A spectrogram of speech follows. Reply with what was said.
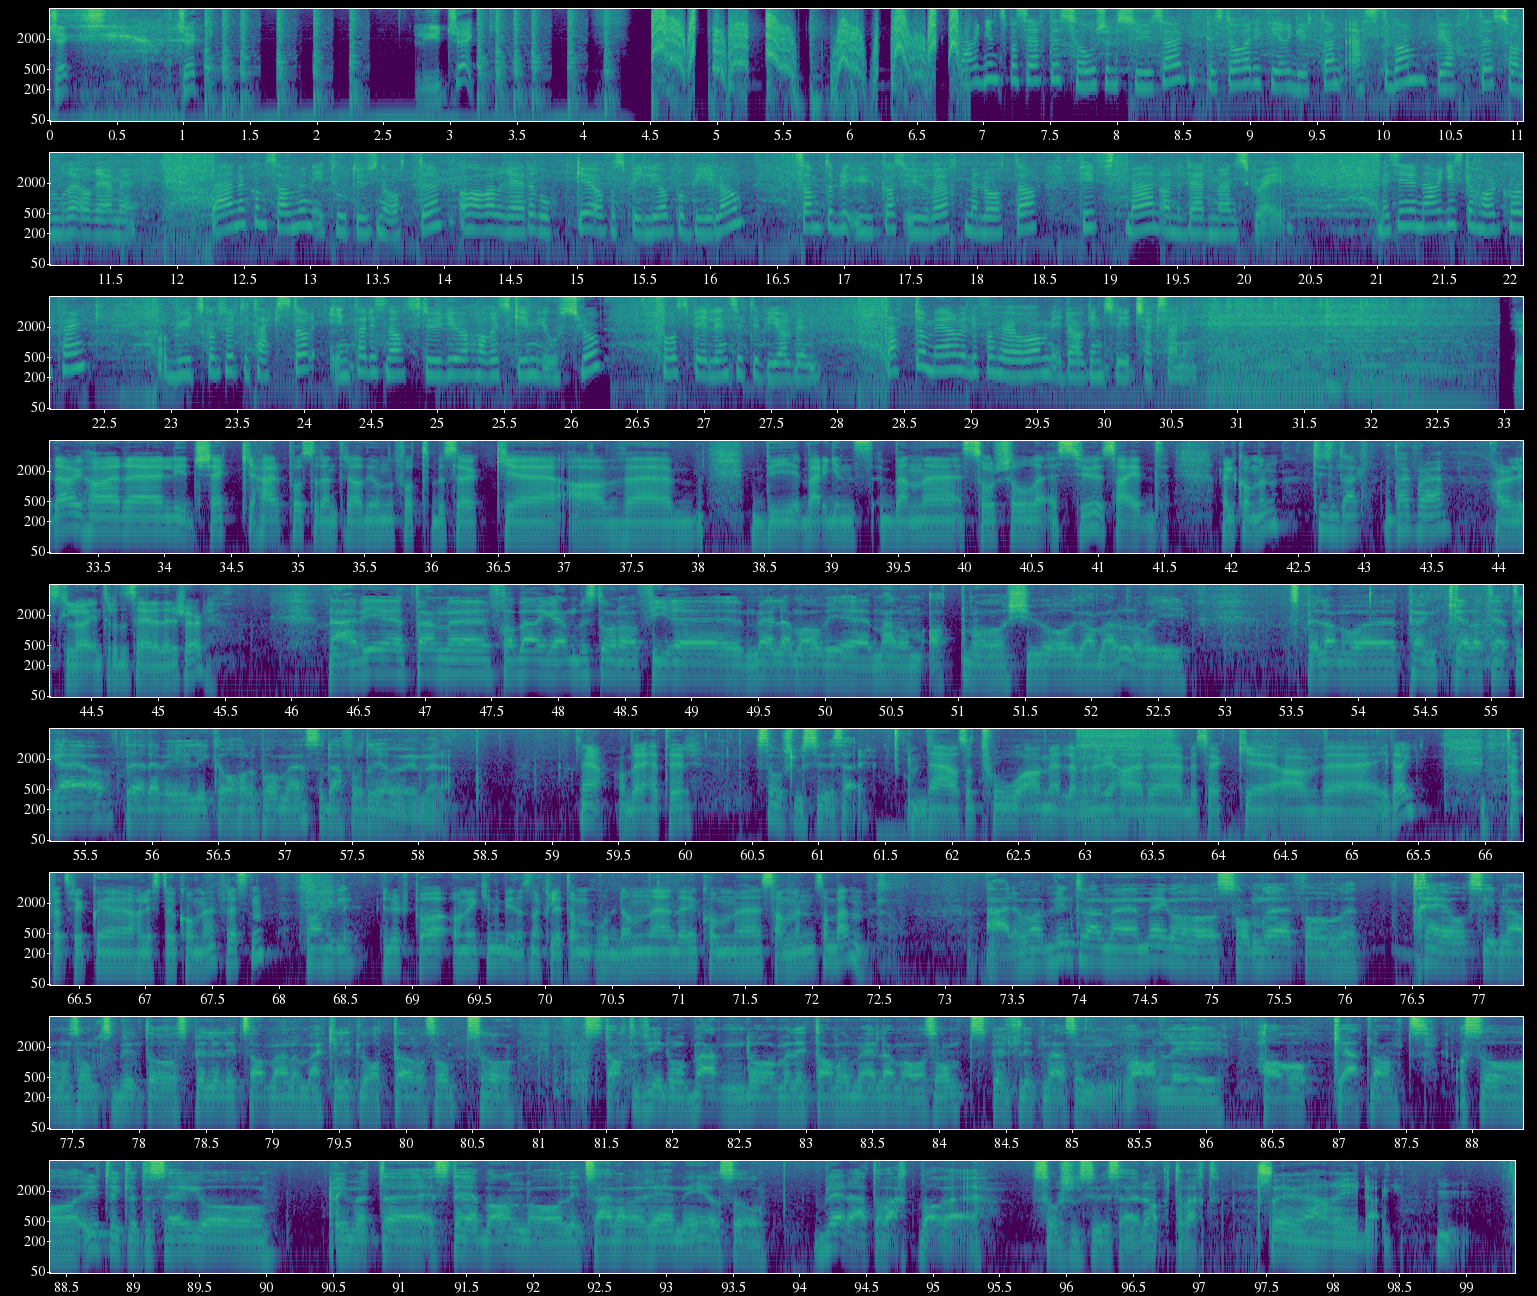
Check. Check. Lydsjekk. Bergensbaserte Social Suicide består av de fire guttene Esteban, Bjarte, Sondre og Remi. Bandet kom sammen i 2008 og har allerede rukket å få spillejobb på Bylarm, samt å bli ukas Urørt med låta 'Fifth Man on the Dead Man's Grave'. Med sin energiske hardcore-punk og budskapsfulle tekster inntar de snart studio Harry Skym i Oslo for å spille inn sitt debutalbum. Dette og mer vil du få høre om i dagens Lydsjekk-sending. I dag har eh, Lydsjekk her på Studentradioen fått besøk eh, av eh, Bergensbandet Social Suicide. Velkommen. Tusen takk. Takk for det. Har du lyst til å introdusere dere sjøl? Nei, vi er et band eh, fra Bergen bestående av fire medlemmer. Vi er mellom 18 og 20 år gammel, og vi spiller noe punk-relaterte greier. Det er det vi liker å holde på med, så derfor driver vi med det. Ja, og dere heter? Social Suicide. Det er altså to av medlemmene vi har eh, besøk av eh, i dag. Takk for at dere har lyst til å komme, forresten. Var hyggelig. Jeg lurte på om vi kunne begynne å snakke litt om hvordan dere kom sammen som band. Nei, det var, begynte vel med meg og Sondre for tre år siden eller noe sånt. Så begynte å spille litt sammen og mekke litt låter og sånt. Så startet vi noe band da med litt andre medlemmer og sånt. Spilte litt mer som vanlig hardrock, et eller annet. Og så utviklet det seg, og vi møtte Esteban og litt seinere Remi, og så ble det etter hvert bare Social Suicide da, etter hvert. Så er vi her i dag.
